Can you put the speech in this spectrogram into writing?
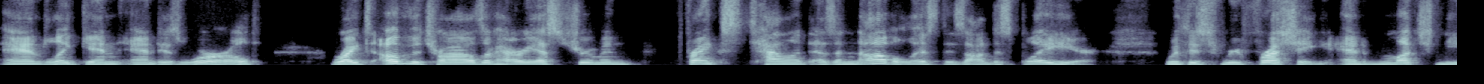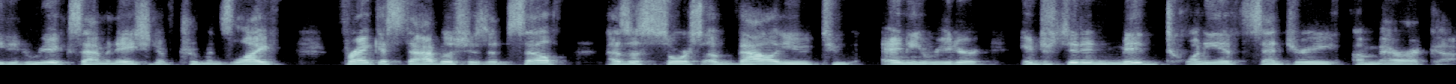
and Lincoln and His World, writes of the trials of Harry S. Truman. Frank's talent as a novelist is on display here. With his refreshing and much needed re examination of Truman's life, Frank establishes himself as a source of value to any reader interested in mid 20th century America.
